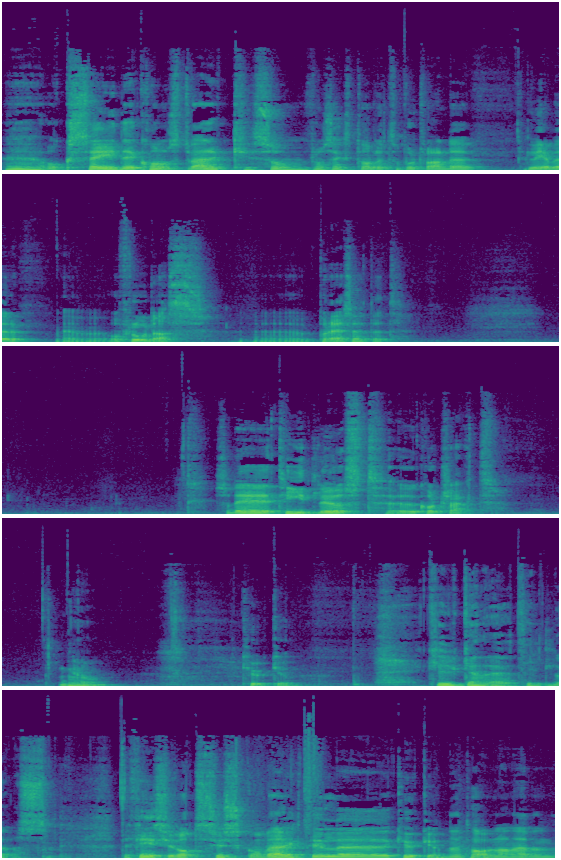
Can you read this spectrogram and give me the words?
Eh, Och säg det konstverk som från 60-talet som fortfarande lever eh, och frodas eh, på det sättet. Så det är tidlöst, kort sagt. Ja. Kuken. Kuken är tidlös. Det finns ju något syskonverk till eh, Kuken-tavlan. Även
